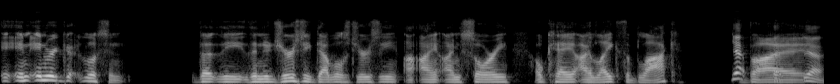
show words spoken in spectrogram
in in regard, listen, the the the New Jersey Devils jersey. I, I I'm sorry. Okay, I like the black, Yeah, that- but yeah,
